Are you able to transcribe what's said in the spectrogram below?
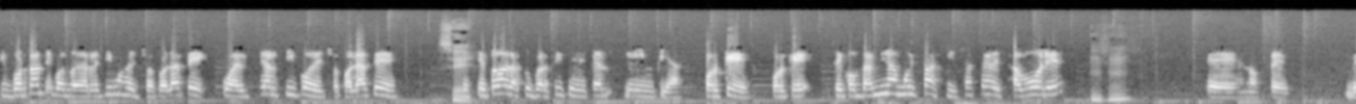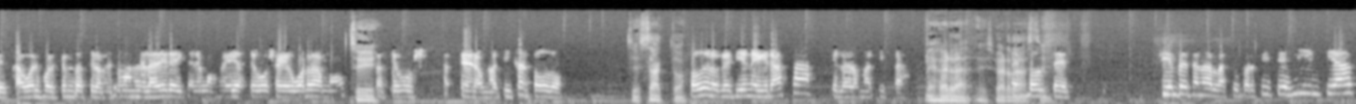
Importante cuando derretimos el chocolate, cualquier tipo de chocolate, Sí. es que todas las superficies estén limpias. ¿Por qué? Porque se contamina muy fácil, ya sea de sabores, eh, no sé, de sabores, por ejemplo, si lo metemos en la heladera y tenemos media cebolla que guardamos, Sí. la cebolla se aromatiza todo. Exacto. Todo lo que tiene grasa se lo aromatiza. Es verdad. Es verdad. sí. Entonces, siempre tener las superficies limpias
